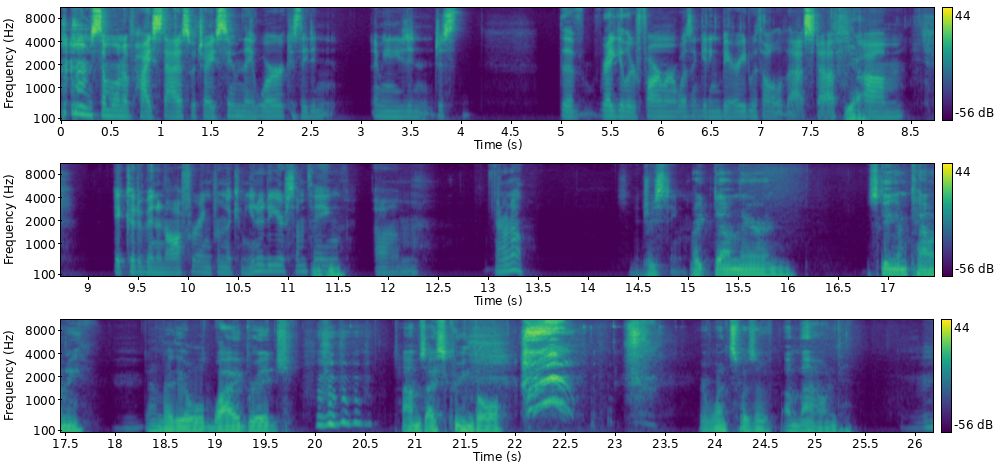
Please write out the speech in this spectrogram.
someone of high status, which I assume they were, because they didn't. I mean, you didn't just the regular farmer wasn't getting buried with all of that stuff. Yeah. Um, it could have been an offering from the community or something. Mm-hmm. Um, I don't know. Right- Interesting. Right, down there in Muskingum County, Mm-hmm. down by the old Y Bridge, Tom's Ice Cream Bowl. there once was a, a mound. Mm-hmm.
